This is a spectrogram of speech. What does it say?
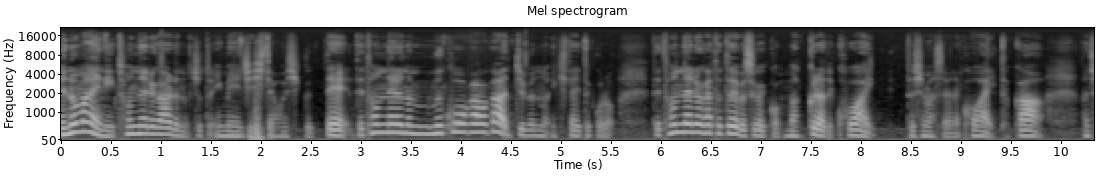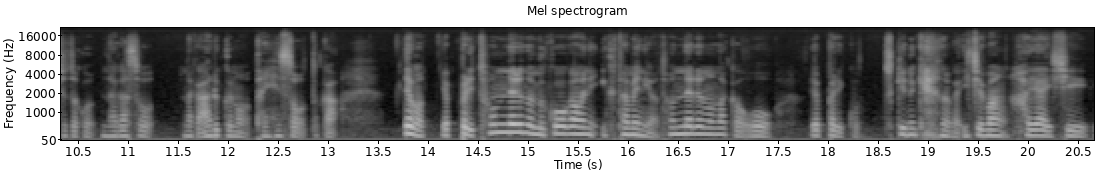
目の前にトンネルがあるのちょっとイメージしてほしくて。でトンネルの向こう側が自分の行きたいところ。でトンネルが例えばすごいこう真っ暗で怖いとしますよね。怖いとか、まあ、ちょっとこう長そうなんか歩くの大変そうとか。でもやっぱりトンネルの向こう側に行くためにはトンネルの中をやっぱりこう突き抜けるのが一番早いし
